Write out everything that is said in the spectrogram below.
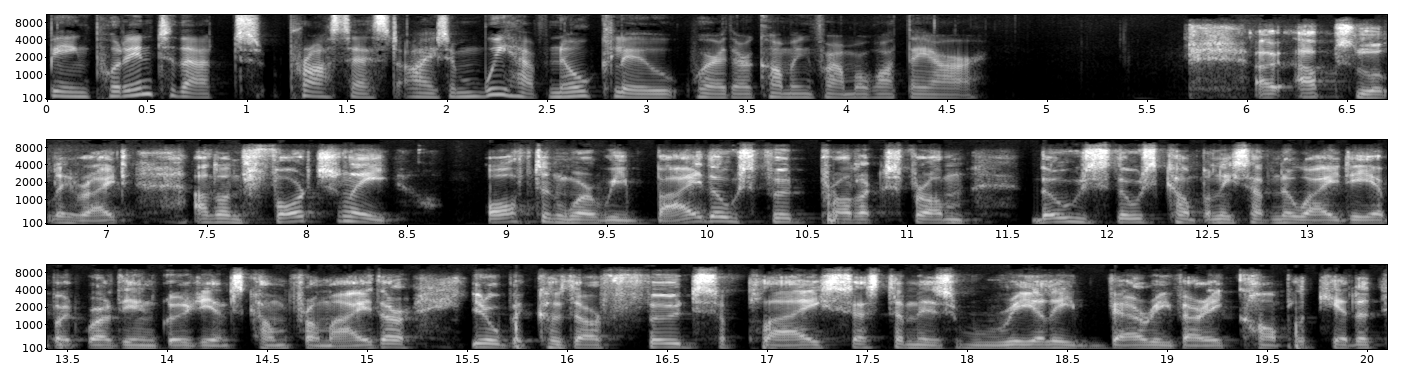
being put into that processed item, we have no clue where they're coming from or what they are. Uh, absolutely right. And unfortunately, often where we buy those food products from those those companies have no idea about where the ingredients come from either you know because our food supply system is really very very complicated.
